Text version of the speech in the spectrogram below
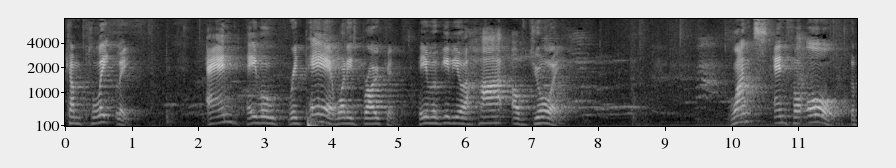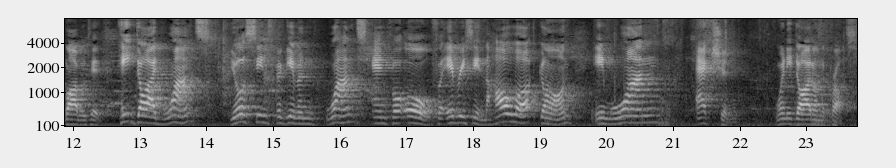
completely. And He will repair what is broken. He will give you a heart of joy. Once and for all, the Bible says. He died once, your sins forgiven once and for all, for every sin. The whole lot gone in one action when he died on the cross.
